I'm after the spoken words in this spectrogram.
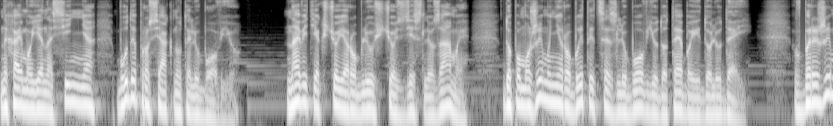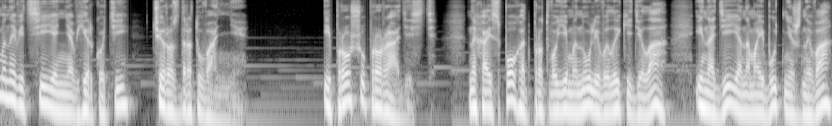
Нехай моє насіння буде просякнуте любов'ю. Навіть якщо я роблю щось зі сльозами, допоможи мені робити це з любов'ю до тебе і до людей. Вбережи мене від сіяння в гіркоті чи роздратуванні. І прошу про радість. Нехай спогад про твої минулі великі діла і надія на майбутні жнива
